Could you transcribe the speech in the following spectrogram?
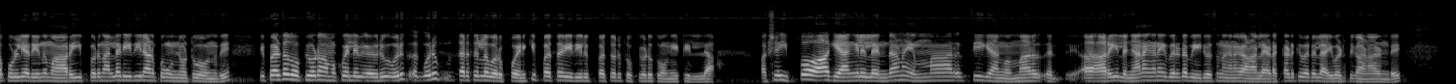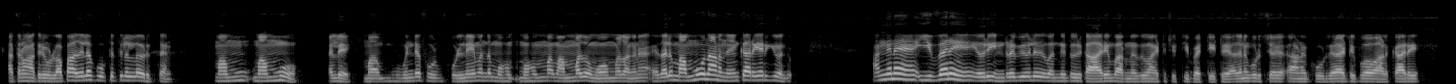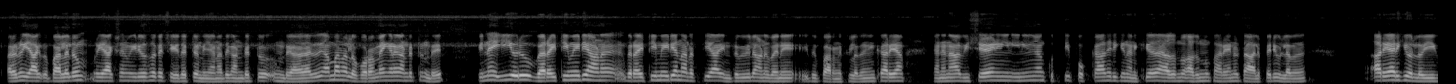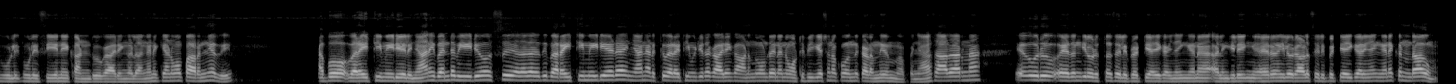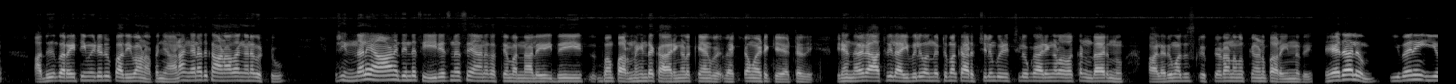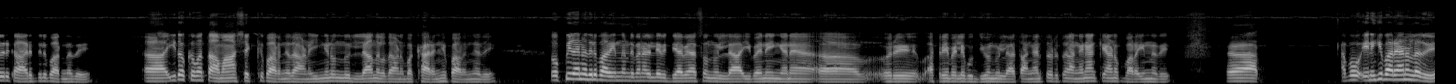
പുള്ളി അതിൽ നിന്ന് മാറി. ഇപ്പോൾ ഒരു നല്ല രീതിയിലാണ് ഇപ്പോൾ മുന്നോട്ട് പോകുന്നത്. ഇപ്പോഴത്തെ തൊപ്പിയോട് നമുക്ക് വലിയ ഒരു ഒരു ഒരു തരത്തിലുള്ള വെറുപ്പോ എനിക്ക് ഇപ്പോഴത്തെ രീതിയിൽ ഇപ്പോഴത്തെ ഒരു തൊപ്പിയോട് തോന്നിയിട്ടില്ല. പക്ഷേ ഇപ്പോൾ ആ ഗ്യാങ്ങിലുള്ള എന്താണ് M R C gang? M R അറിയില്ല. ഞാൻ അങ്ങനെ ഇവരുടെ വീഡിയോസ് അങ്ങനെ കാണാറില്ല. ഇടയ്ക്കിടയ്ക്ക് വരെ ലൈവ് എടുത്ത് കാണാറുണ്ട്. അത്ര മാത്രമേ ഉള്ളൂ. അപ്പോൾ അതിലെ കൂട്ടത്തിലുള്ള ഒരുത്തൻ മമ്മു മമ്മു അല്ലേ? മമ്മുവിന്റെ ഫുൾ ഫുൾ നെയിം എന്താ? മുഹ- മുഹമ്മദ് മമ്മദോ മുഹമ്മദോ അങ്ങനെ ഏതായാലും മമ്മു എന്നാണ് നിങ്ങൾക്ക് അറിയാമായിരിക്കുമല്ലോ അങ്ങനെ ഇവന് ഒരു ഇന്റർവ്യൂവിൽ വന്നിട്ട് ഒരു കാര്യം പറഞ്ഞതുമായിട്ട് ചുറ്റിപ്പറ്റിയിട്ട് അതിനെക്കുറിച്ച് ആണ് കൂടുതലായിട്ട് ഇപ്പോൾ ആൾക്കാർ പലരും പലരും റിയാക്ഷൻ വീഡിയോസ് ഒക്കെ ചെയ്തിട്ടുണ്ട്. ഞാനത് കണ്ടിട്ടുണ്ട്. അതായത് ഞാൻ പറഞ്ഞല്ലോ പുറമേ ഇങ്ങനെ കണ്ടിട്ടുണ്ട്. പിന്നെ ഈ ഒരു വെറൈറ്റി മീഡിയ ആണ് വെറൈറ്റി മീഡിയ നടത്തിയ ഇന്റർവ്യൂവിലാണ് ഇവന് ഇത് പറഞ്ഞിട്ടുള്ളത്. എനിക്കറിയാം ഞാൻ ആ വിഷയം ഇനി- ഞാൻ കുത്തി പൊക്കാതിരിക്കുന്നത് എനിക്ക് അതൊന്നും അതൊന്നും പറയാനൊരു താല്പര്യമില്ല. അറിയാമായിരിക്കുമല്ലോ ഈ കുളി കുളിസീനെ കണ്ടു കാര്യങ്ങൾ അങ്ങനെയൊക്കെയാണ് പറഞ്ഞത്. അപ്പോൾ വെറൈറ്റി മീഡിയയിൽ ഞാൻ ഇവന്റെ വീഡിയോസ് അതായത് വെറൈറ്റി മീഡിയയുടെ ഞാൻ ഇടയ്ക്ക് വെറൈറ്റി മീഡിയയുടെ കാര്യം കാണുന്നതുകൊണ്ട് തന്നെ നോട്ടിഫിക്കേഷൻ ഒക്കെ വന്ന് കടന്നിരുന്നു. അപ്പോൾ ഞാൻ സാധാരണ ഒരു ഏതെങ്കിലും ഒരുത്തം സെലിബ്രിറ്റി ആയി കഴിഞ്ഞാൽ ഇങ്ങനെ അല്ലെങ്കിൽ ഏതെങ്കിലും ഒരാൾ സെലിബ്രിറ്റി ആയി കഴിഞ്ഞാൽ ഇങ്ങനെയൊക്കെ ഉണ്ടാവും. അത് വെറൈറ്റി മീഡിയ ഒരു പതിവാണ്. അപ്പോൾ ഞാൻ അങ്ങനെ അത് കാണാതെ അങ്ങനെ വിട്ടു. പക്ഷെ ഇന്നലെയാണ് ഇതിന്റെ സീരിയസ്നെസ് ഞാൻ സത്യം പറഞ്ഞാൽ ഇത് ഈ ഇപ്പം പറഞ്ഞതിന്റെ കാര്യങ്ങളൊക്കെ ഞാൻ വ്യക്തമായിട്ട് കേട്ടത്. പിന്നെ ഇന്നലെ രാത്രി ലൈവിൽ വന്നിട്ട് നമുക്ക് കരച്ചിലും പിഴിച്ചിലും കാര്യങ്ങളും അതൊക്കെ ഉണ്ടായിരുന്നു. പലരും അത് സ്ക്രിപ്റ്റഡ് ആണെന്നൊക്കെയാണ് പറയുന്നത്. ഏതായാലും ഇവന് ഈ ഒരു കാര്യത്തിൽ പറഞ്ഞത് ഇതൊക്കെ ഇവൻ തമാശക്ക് പറഞ്ഞതാണ്. ഇങ്ങനൊന്നും ഇല്ല എന്നുള്ളതാണ് ഇപ്പോൾ കരഞ്ഞ് പറഞ്ഞത്. തൊപ്പി തന്നെ ഇതിൽ പറയുന്നുണ്ട് ഇവന് വലിയ വിദ്യാഭ്യാസമൊന്നുമില്ല ഇവന് ഇങ്ങനെ ഒരു അത്രയും വലിയ ബുദ്ധിയൊന്നും ഇല്ലാത്ത അങ്ങനത്തെ ഒരു അങ്ങനെയൊക്കെയാണ് പറയുന്നത്. അപ്പോൾ എനിക്ക് പറയാനുള്ളത്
